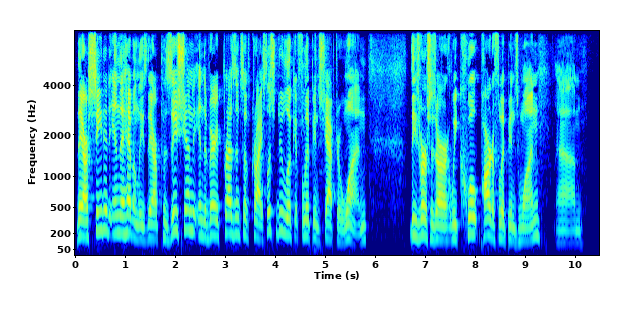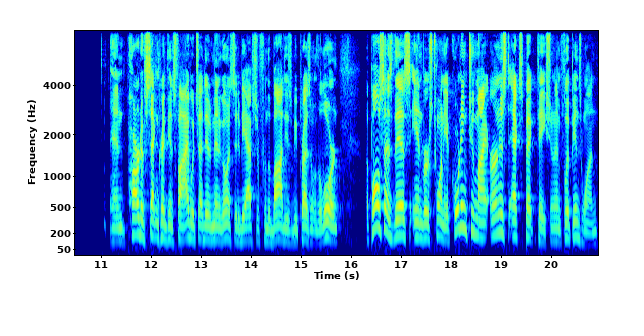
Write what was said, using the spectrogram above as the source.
They are seated in the heavenlies. They are positioned in the very presence of Christ. Let's do look at Philippians chapter 1. These verses are, we quote part of Philippians 1. Um, and part of 2 Corinthians 5, which I did a minute ago, it said to be absent from the body is to be present with the Lord. Uh, Paul says this in verse 20 according to my earnest expectation, in Philippians 1,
